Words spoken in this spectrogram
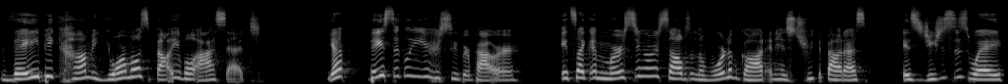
they become your most valuable asset. Yep, basically your superpower. It's like immersing ourselves in the Word of God and His truth about us is Jesus' way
